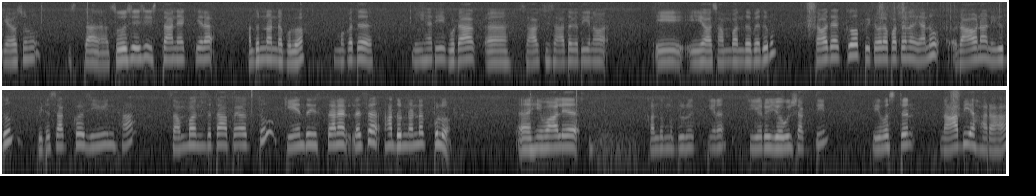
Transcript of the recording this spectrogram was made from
ගැවසුණු සුවිශේෂී ස්ථානයක් කියලා හඳුන්වන්න පුළුවන්. මොකද මේ හැටියේ ගොඩාක් සාක්ෂි සාධක තියෙනවා ඒ ඒහා සම්බන්ධ බැදුණු. තව දැක්කෝ පිටවල පතන යනු රාවණා නිරුදුන් පිටසක්වල ජීවීන් හා සම්බන්ධතා පැවැත්වූ කේන්ද්‍ර ස්ථාන ලෙස හඳුන්වන්නත් පුළුවන්. හිමාලය කඳු මුදුනේ තියෙන සියලු යෝගී ශක්තියින් රිවර්ස්ටන් නාභිය හරහා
